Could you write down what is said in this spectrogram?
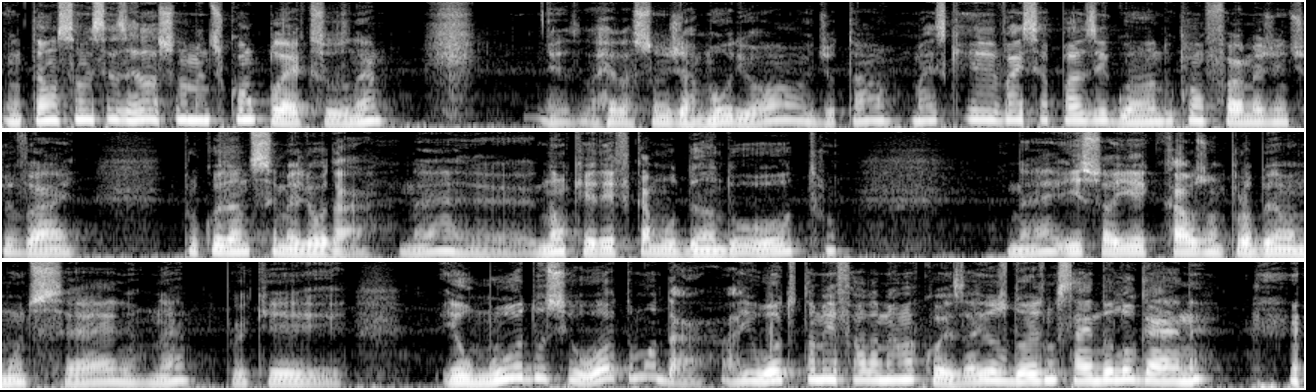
Então são esses relacionamentos complexos, né? Relações de amor e ódio e tal, mas que vai se apaziguando conforme a gente vai procurando se melhorar, né? É, não querer ficar mudando o outro, né? Isso aí causa um problema muito sério, né? Porque eu mudo se o outro mudar. Aí o outro também fala a mesma coisa. Aí os dois não saem do lugar, né?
